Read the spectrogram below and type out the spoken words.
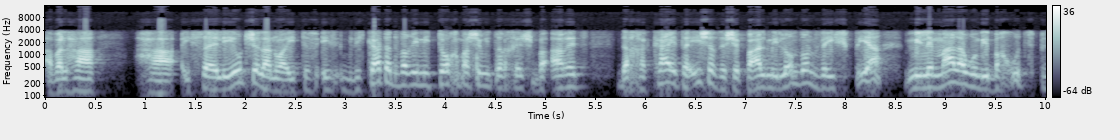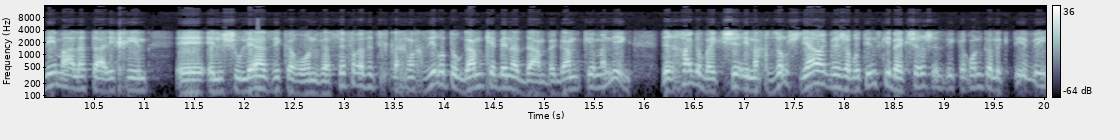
אבל ה... הישראליות שלנו, בדיקת הדברים מתוך מה שמתרחש בארץ, דחקה את האיש הזה שפעל מלונדון והשפיע מלמעלה ומבחוץ פנימה על התהליכים אה, אל שולי הזיכרון, והספר הזה צריך להחזיר אותו גם כבן אדם וגם כמנהיג. דרך אגב, בהקשר, אם נחזור שנייה רק לז'בוטינסקי בהקשר של זיכרון קולקטיבי,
